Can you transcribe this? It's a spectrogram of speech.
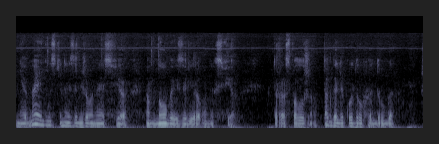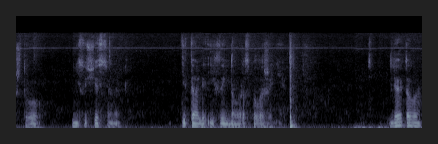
не одна единственная изолированная сфера, а много изолированных сфер, которые расположены так далеко друг от друга, что несущественны детали их взаимного расположения. Для этого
